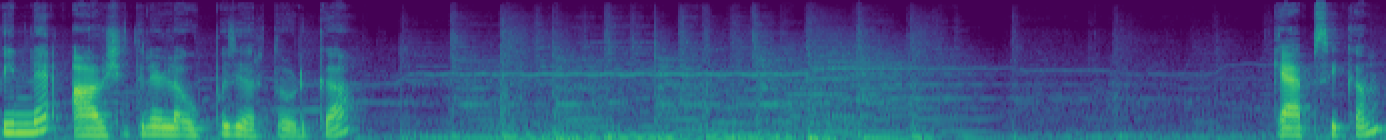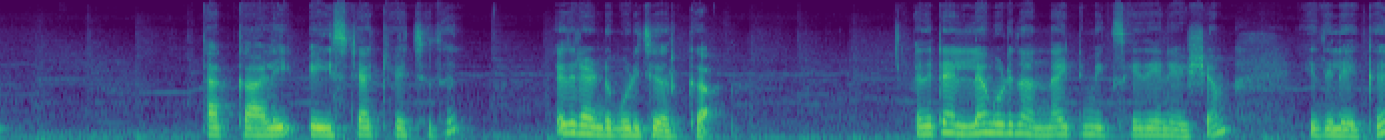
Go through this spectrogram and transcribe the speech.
പിന്നെ ആവശ്യത്തിനുള്ള ഉപ്പ് ചേർത്ത് കൊടുക്കുക. ക്യാപ്സിക്കം തക്കാളി പേസ്റ്റാക്കി വെച്ചത് ഇത് രണ്ടും കൂടി ചേർക്കുക. എന്നിട്ട് എല്ലാം കൂടി നന്നായിട്ട് മിക്സ് ചെയ്തതിന് ശേഷം ഇതിലേക്ക്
